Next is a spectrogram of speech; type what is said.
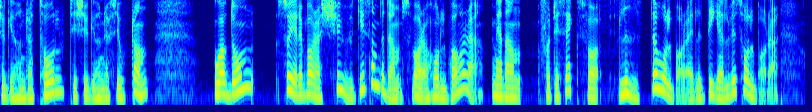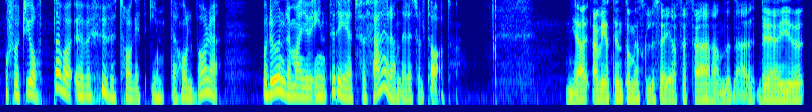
2012 till 2014. Och av dem så är det bara 20 som bedöms vara hållbara, medan 46 var lite hållbara eller delvis hållbara och 48 var överhuvudtaget inte hållbara. Och då undrar man ju, inte det är ett förfärande resultat? Ja, jag vet inte om jag skulle säga förfärande där. Det är ju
